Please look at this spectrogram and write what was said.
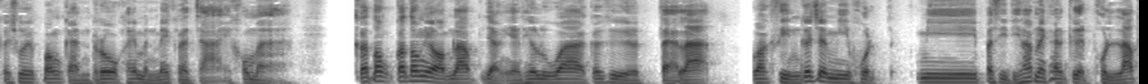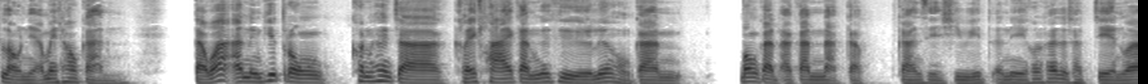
ก็ช่วยป้องกันโรคให้มันไม่กระจายเข้ามา ก็ต้องก็ต้องยอมรับอย่างอย่างที่รู้ว่าก็คือแต่ละวัคซีนก็จะมีผลมีประสิทธิภาพในการเกิดผลลัพธ์เหล่านี้ไม่เท่ากัน แต่ว่าอันนึงที่ตรงค่อนข้างจะคล้าย ๆ กันก็คือเรื่องของการป้องกันอาการหนักกับการเสียชีวิต อันนี้ค่อนข้างจะชัดเจนว่า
